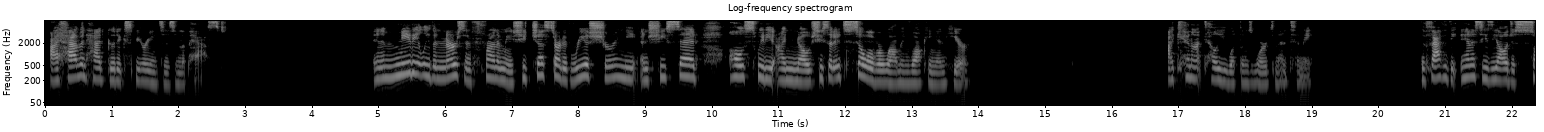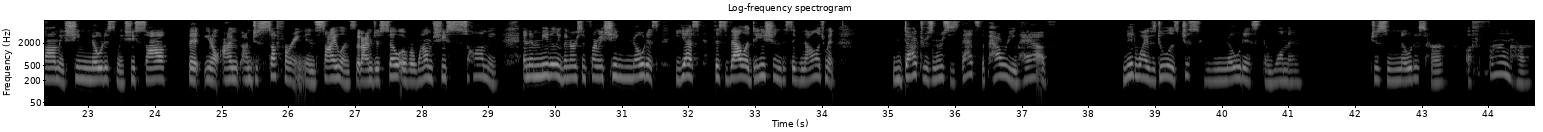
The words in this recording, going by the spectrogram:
i haven't had good experiences in the past and immediately the nurse in front of me, she just started reassuring me and she said, Oh, sweetie, I know. She said, It's so overwhelming walking in here. I cannot tell you what those words meant to me. The fact that the anesthesiologist saw me, she noticed me, she saw that you know I'm I'm just suffering in silence that I'm just so overwhelmed she saw me and immediately the nurse in front of me she noticed yes this validation this acknowledgement doctors nurses that's the power you have. Midwives doulas just notice the woman. Just notice her. Affirm her.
